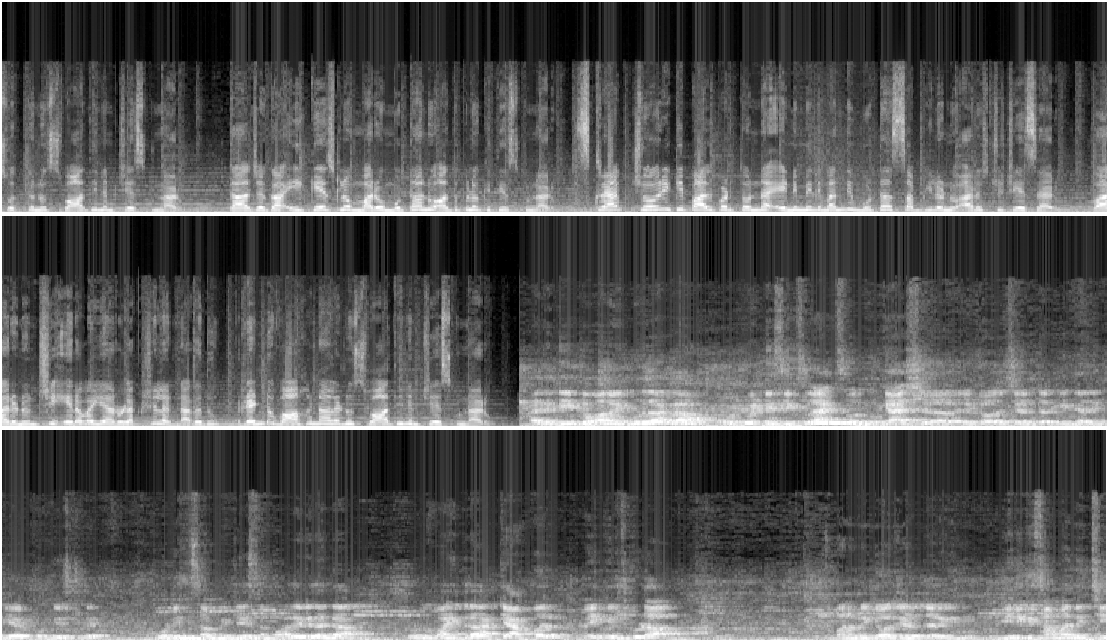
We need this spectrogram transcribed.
సొత్తును స్వాధీనం చేసుకున్నారు. తాజాగా ఈ కేసులో మరో ముఠాను అదుపులోకి తీసుకున్నారు. స్క్రాప్ చోరీకి పాల్పడుతున్న ఎనిమిది మంది ముఠా సభ్యులను అరెస్టు చేశారు. వారి నుంచి ఇరవై ఆరు లక్షల నగదు రెండు వాహనాలను స్వాధీనం చేసుకున్నారు. అయితే దీంట్లో మనం ఇప్పుడు దాకా ట్వంటీ సిక్స్ ల్యాక్స్ వరకు క్యాష్ రికవర్ uh, చేయడం జరిగింది. అది GR produce today police submit చేస్తాము. అదేవిధంగా రెండు మహీంద్రా క్యాంపర్ వెహికల్స్ కూడా మనం రికవర్ చేయడం జరిగింది. దీనికి సంబంధించి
